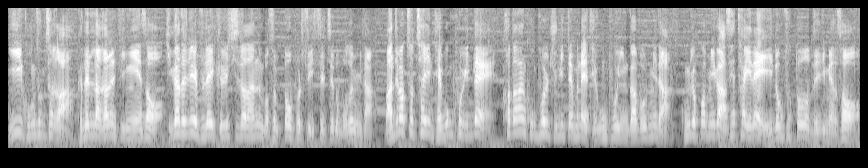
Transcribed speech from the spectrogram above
이 공성차가 그늘 나가는 빙의에서 기가드릴 브레이크를 시전하는 모습도 볼 수 있을지도 모릅니다. 마지막 전 차인 대공포인데 커다란 공포를 주기 때문에 대공포인가 봅니다. 공격 범위가 세 타일에 이동 속도도 느리면서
